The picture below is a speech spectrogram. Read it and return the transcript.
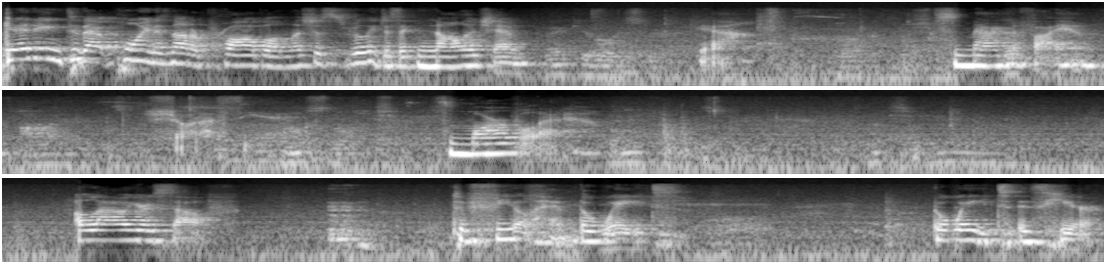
getting to that point is not a problem. Let's just really just acknowledge Him. Thank you, Holy Spirit. Yeah. Just magnify Him. Just marvel at Him. Allow yourself to feel Him, the weight. The weight is here.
